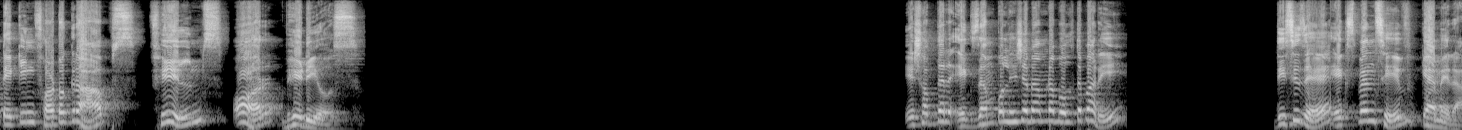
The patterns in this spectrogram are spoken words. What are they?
taking photographs, films or videos. এ শব্দের এক্সাম্পল হিসেবে আমরা বলতে পারি this is a expensive camera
